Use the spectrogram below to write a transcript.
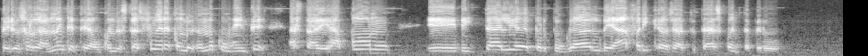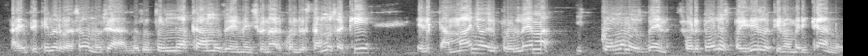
pero eso realmente te da, cuando estás fuera conversando con gente hasta de Japón, eh, de Italia, de Portugal, de África, o sea, tú te das cuenta, pero la gente tiene razón, o sea, nosotros no acabamos de mencionar, cuando estamos aquí, el tamaño del problema y cómo nos ven, sobre todo los países latinoamericanos,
